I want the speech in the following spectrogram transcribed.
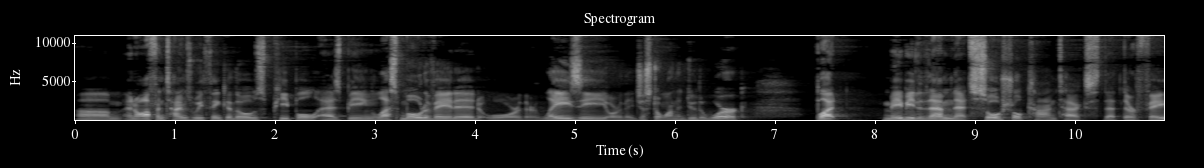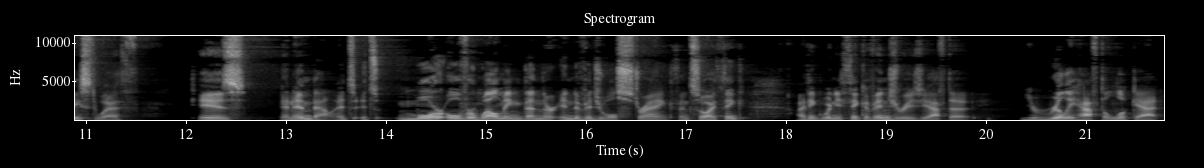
Um, and oftentimes we think of those people as being less motivated or they're lazy or they just don't want to do the work. But maybe to them that social context that they're faced with is an imbalance. It's, it's more overwhelming than their individual strength. And so I think, I think when you think of injuries, you have to, you really have to look at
